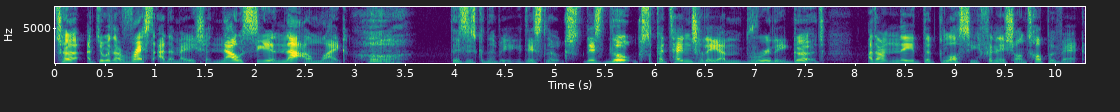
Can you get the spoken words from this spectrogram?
to do an arrest animation. Now seeing that, I'm like, oh, this is gonna be, this looks, this looks potentially um, really good. I don't need the glossy finish on top of it.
